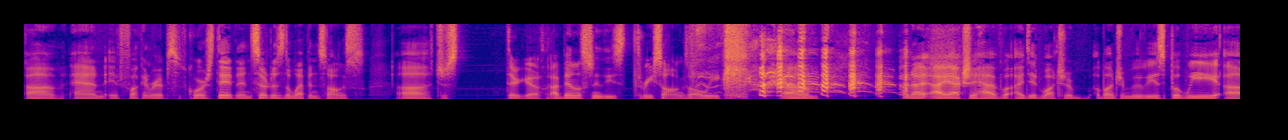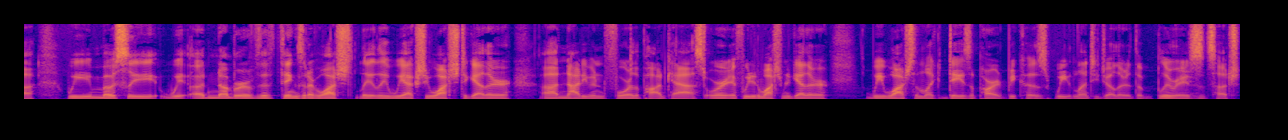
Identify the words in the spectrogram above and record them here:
Um, and it fucking rips, of course. They, and so does the Weapon songs. Uh, just there you go. I've been listening to these three songs all week. um, and I, I actually have I did watch a, a bunch of movies, but we uh we mostly we a number of the things that I've watched lately we actually watched together, uh, not even for the podcast, or if we didn't watch them together, we watched them like days apart because we lent each other the Blu-rays and such.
